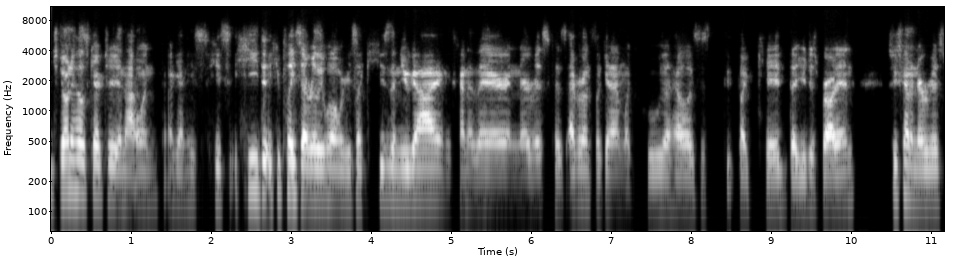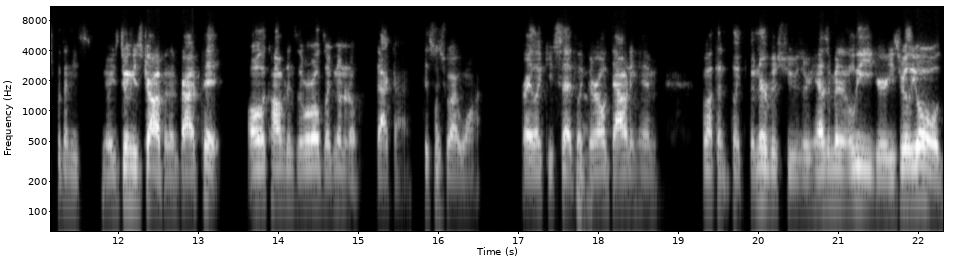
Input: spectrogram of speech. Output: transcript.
Jonah Hill's character in that one again, he's he's he he plays that really well. Where he's like he's the new guy and he's kind of there and nervous because everyone's looking at him like, who the hell is this like kid that you just brought in? So he's kind of nervous, but then he's you know he's doing his job. And then Brad Pitt, all the confidence in the world's like, no, no, no, that guy. This is who I want, right? Like you said, like yeah. they're all doubting him about the like the nerve issues or he hasn't been in the league or he's really old.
